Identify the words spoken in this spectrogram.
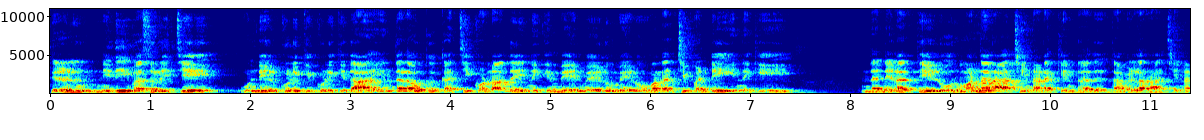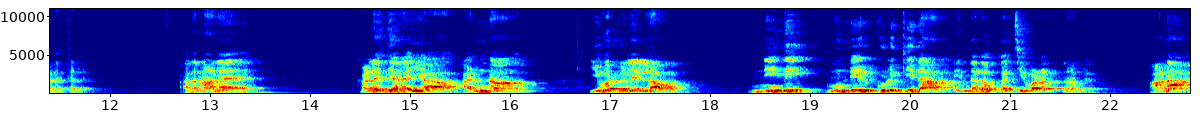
திரு நிதி வசூலித்து உண்டியல் குலுக்கி குலுக்கி தான் இந்த அளவுக்கு கட்சி கொண்டாந்து இன்னைக்கு மேன்மேலும் மேலும் வளர்ச்சி பண்ணி இன்னைக்கு இந்த நிலத்தில் ஒரு மன்னர் ஆட்சி நடக்கின்றது தமிழர் ஆட்சி நடக்கலை. அதனால் கலைஞர் ஐயா அண்ணா இவர்கள் எல்லாம் நிதி உண்டியில் குலுக்கி தான் இந்த அளவுக்கு கட்சி வளர்த்துனாங்க. ஆனால்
